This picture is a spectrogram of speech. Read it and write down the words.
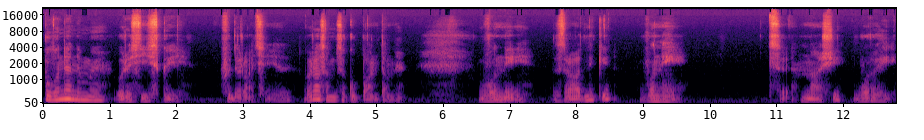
полоненими у Російській Федерації разом з окупантами. Вони зрадники, вони це наші вороги.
